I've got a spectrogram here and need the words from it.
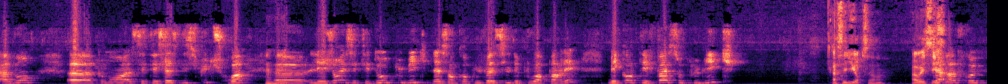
avant euh, comment c'était ça se discute je crois. Mhm. Euh, les gens, ils étaient dos au public. Là, c'est encore plus facile de pouvoir parler. Mais quand t'es face au public, Ah c'est dur ça. hein. Ah oui, c'est affreux.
